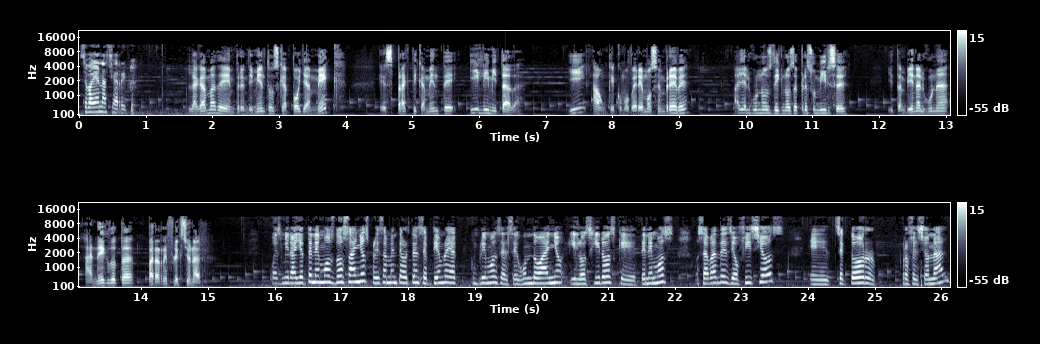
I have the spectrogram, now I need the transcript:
se vayan hacia arriba. La gama de emprendimientos que apoya MEC es prácticamente ilimitada. Y, aunque como veremos en breve, hay algunos dignos de presumirse y también alguna anécdota para reflexionar. Pues mira, ya tenemos dos años, precisamente ahorita en septiembre ya cumplimos el segundo año y los giros que tenemos, o sea, van desde oficios, eh, sector profesional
